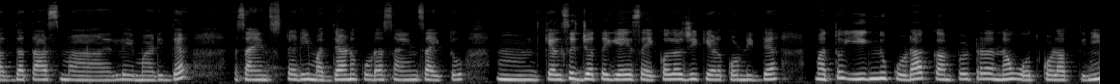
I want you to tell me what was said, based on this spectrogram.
ಅರ್ಧ ತಾಸು ಅಲ್ಲಿ ಮಾಡಿದ್ದೆ. ಸೈನ್ಸ್ ಸ್ಟಡಿ ಮಧ್ಯಾಹ್ನ ಕೂಡ ಸೈನ್ಸ್ ಆಯಿತು. ಕೆಲಸದ ಜೊತೆಗೆ ಸೈಕಾಲಜಿ ಕೇಳ್ಕೊಂಡಿದ್ದೆ. ಮತ್ತು ಈಗಲೂ ಕೂಡ ಕಂಪ್ಯೂಟ್ರನ್ನು ಓದ್ಕೊಳಕ್ತೀನಿ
